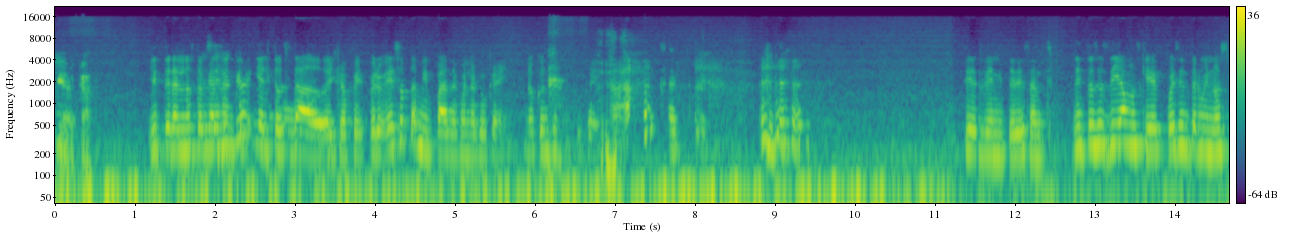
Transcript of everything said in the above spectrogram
queda acá. Literal nos toca el limpio y el tostado del café, pero eso también pasa con la cocaína, no consumen cocaína. Exacto. sí, es bien interesante. Entonces digamos que pues en términos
